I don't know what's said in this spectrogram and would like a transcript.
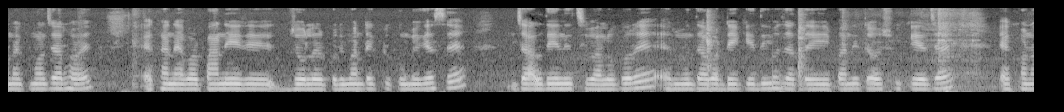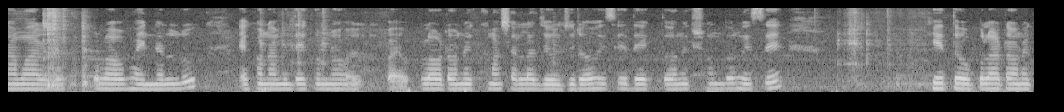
অনেক মজার হয়। এখানে আবার পানির জলের পরিমাণটা একটু কমে গেছে। জাল দিয়ে নিচ্ছি ভালো করে, এর মধ্যে আবার ডেকে দিব যাতে এই পানিটাও শুকিয়ে যায়। এখন আমার পোলাও ফাইনাল লুক। এখন আমি দেখুন পোলাওটা অনেক মশাল্লা জোর জোরও হয়েছে, দেখতে অনেক সুন্দর হয়েছে। খেতেও পোলাওটা অনেক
